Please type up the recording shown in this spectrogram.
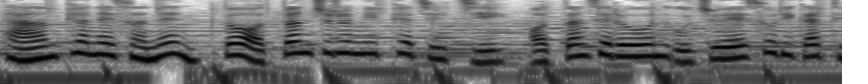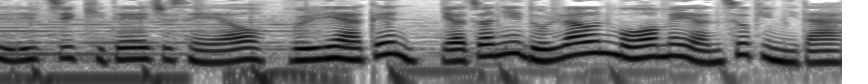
다음 편에서는 또 어떤 주름이 펴질지, 어떤 새로운 우주의 소리가 들릴지 기대해주세요. 물리학은 여전히 놀라운 모험의 연속입니다.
